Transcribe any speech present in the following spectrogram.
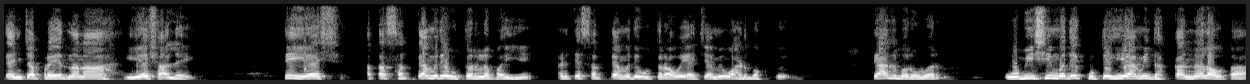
त्यांच्या प्रयत्नांना यश आलंय ते यश आता सत्यामध्ये उतरलं पाहिजे आणि ते सत्यामध्ये उतरावं याची आम्ही वाट बघतोय. त्याचबरोबर ओबीसी मध्ये कुठेही आम्ही धक्का न लावता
